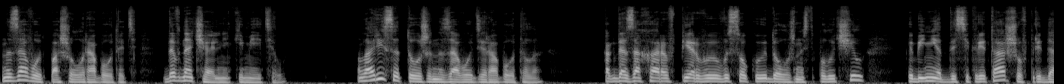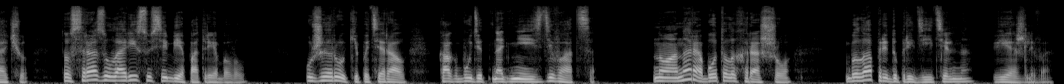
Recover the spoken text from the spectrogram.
на завод пошел работать, да в начальнике метил. Лариса тоже на заводе работала. Когда Захаров первую высокую должность получил, кабинет до секретаршу в придачу, то сразу Ларису себе потребовал. Уже руки потирал, как будет над ней издеваться. Но она работала хорошо, была предупредительна, вежлива.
